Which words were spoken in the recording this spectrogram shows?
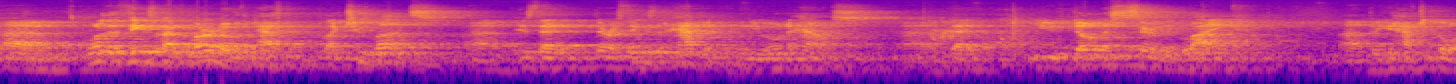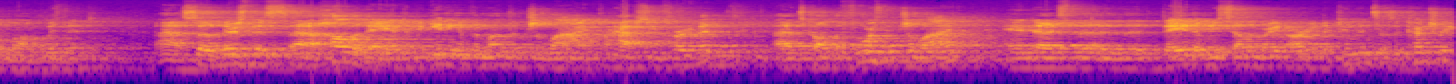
uh, one of the things that I've learned over the past like two months uh, is that there are things that happen when you own a house uh, that you don't necessarily like, uh, but you have to go along with it. Uh, so there's this uh, holiday at the beginning of the month of July. Perhaps you've heard of it. Uh, it's called the 4th of July, and uh, it's the, the day that we celebrate our independence as a country.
